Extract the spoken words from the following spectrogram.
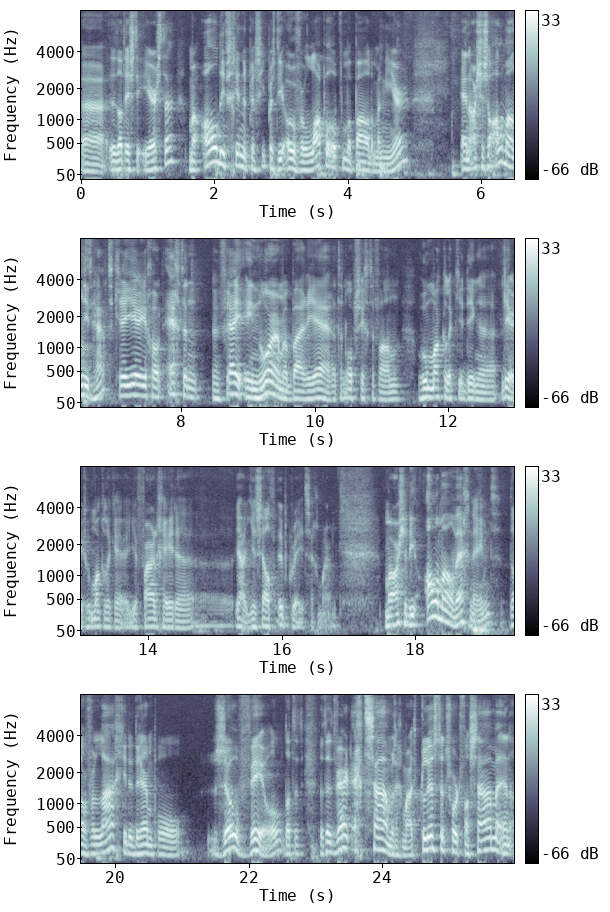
uh, dat is de eerste. Maar al die verschillende principes die overlappen op een bepaalde manier. En als je ze allemaal niet hebt, creëer je gewoon echt een, een vrij enorme barrière ten opzichte van hoe makkelijk je dingen leert, hoe makkelijk je vaardigheden, uh, ja, jezelf upgrade, zeg maar. Maar als je die allemaal wegneemt, dan verlaag je de drempel zoveel dat het, dat het werkt echt samen, zeg maar. Het clustert soort van samen en uh,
